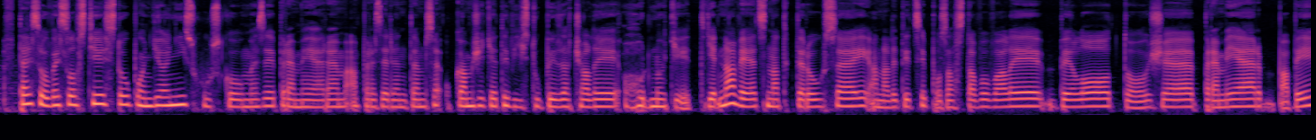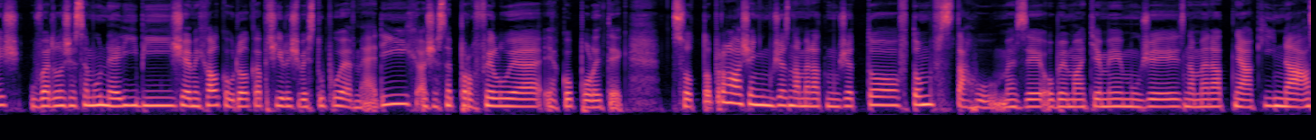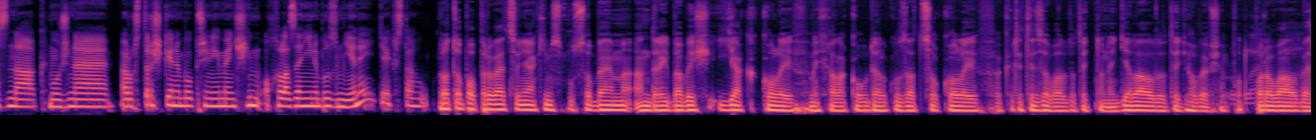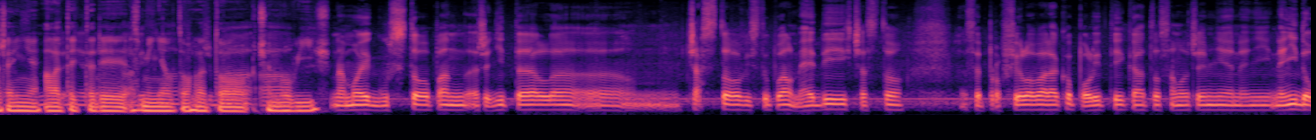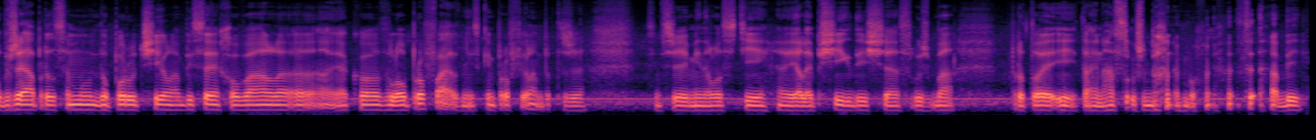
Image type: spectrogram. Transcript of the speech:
V té souvislosti s tou pondělní schůzkou mezi premiérem a prezidentem se okamžitě ty výstupy začaly hodnotit. Jedna věc, nad kterou se i analytici pozastavovali, bylo to, že premiér Babiš uvedl, že se mu nelíbí, že Michal Koudelka příliš vystupuje v médiích a že se profiluje jako politik. Co to prohlášení může znamenat? Může to v tom vztahu mezi oběma těmi muži znamenat nějaký náznak, možné roztržky nebo přinejmenším ochlazení nebo změny těch vztahů? Bylo to poprvé, co nějakým způsobem Andrej Babiš jakkoliv Michala Koudelku za cokoliv kritizoval. Doteď to nedělal, doteď ho ve všem podporoval veřejně, ale teď tedy zmínil tohleto, o čem mluvíš. Na moje gusto pan ředitel eh, často vystupoval v médiích, často se profiloval jako politik a to samozřejmě není, není dobře a proto jsem mu doporučil, aby se choval eh, jako z low profile, s nízkým profilem, protože myslím si, že v minulosti je lepší, když služba proto je i tajná služba, nebo aby,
